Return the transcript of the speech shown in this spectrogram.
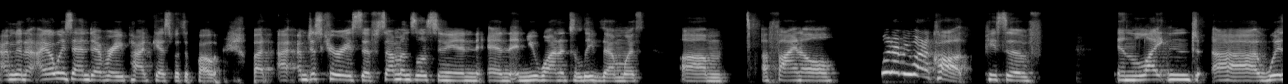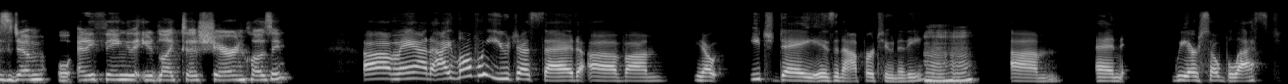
I'm going to, I always end every podcast with a quote, but I, am just curious if someone's listening and, and you wanted to leave them with um, a final, whatever you want to call it, piece of enlightened uh, wisdom or anything that you'd like to share in closing? Oh man, I love what you just said of um, you know, each day is an opportunity. Mm-hmm. Um, and we are so blessed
